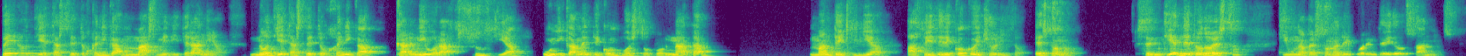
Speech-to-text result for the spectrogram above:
pero dietas cetogénicas más mediterránea, no dietas cetogénicas carnívoras sucia, únicamente compuesto por nata, mantequilla, aceite de coco y chorizo. Eso no. ¿Se entiende todo esto? Si una persona de 42 años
